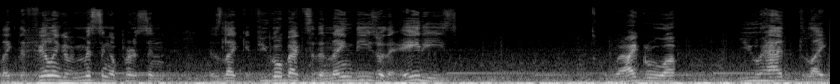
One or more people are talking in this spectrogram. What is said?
like the feeling of missing a person is like if you go back to the 90s or the 80s where i grew up you had like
